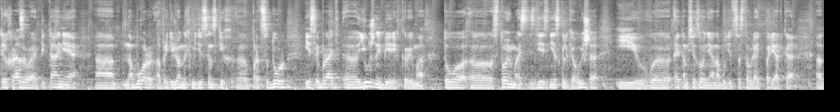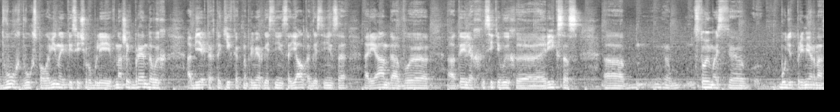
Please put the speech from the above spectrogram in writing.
трехразовое питание, э, набор определенных медицинских э, процедур. Если брать э, южный берег Крыма, то э, стоимость здесь несколько выше, и в этом сезоне она будет составлять порядка э, двух-двух с половиной тысяч рублей. В наших брендовых объектах, таких как, например, гостиница Ялта, гостиница Арианда, в отелях сетевых э, Риксос, стоимость будет примерно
